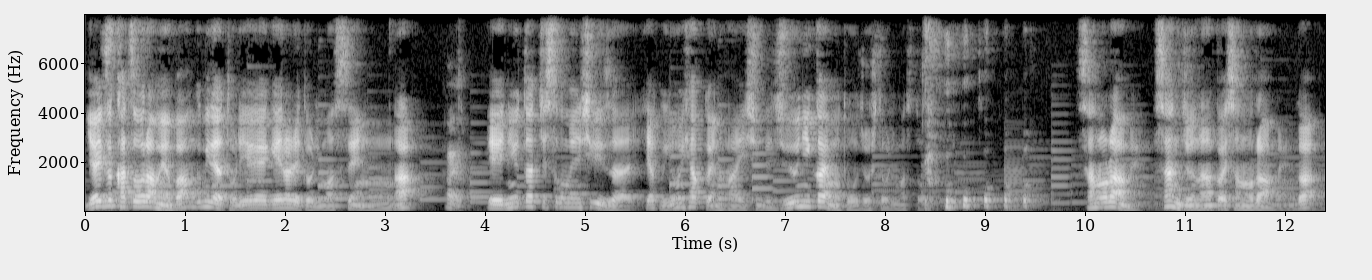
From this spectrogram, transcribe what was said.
焼津カツオラーメンは番組では取り上げられておりませんが、はい。えーニュータッチすご麺シリーズは約400回の配信で12回も登場しておりますと。佐野ラーメン、37回佐野ラーメンが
